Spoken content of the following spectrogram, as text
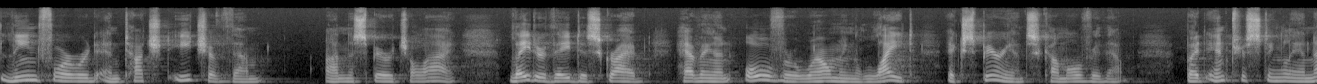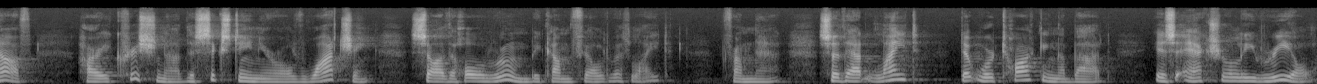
leaned forward and touched each of them on the spiritual eye. Later, they described having an overwhelming light experience come over them. But interestingly enough, Hari Krishna, the 16 year old watching, saw the whole room become filled with light from that. So that light that we're talking about is actually real.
